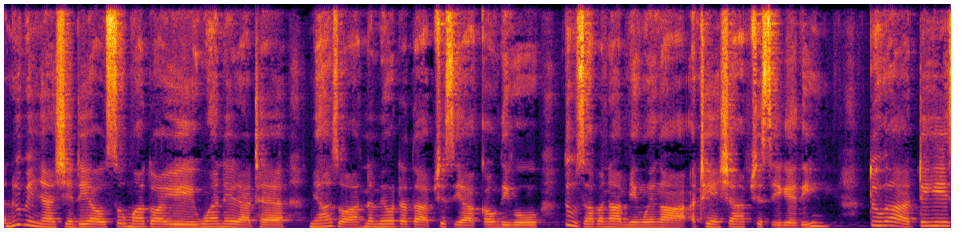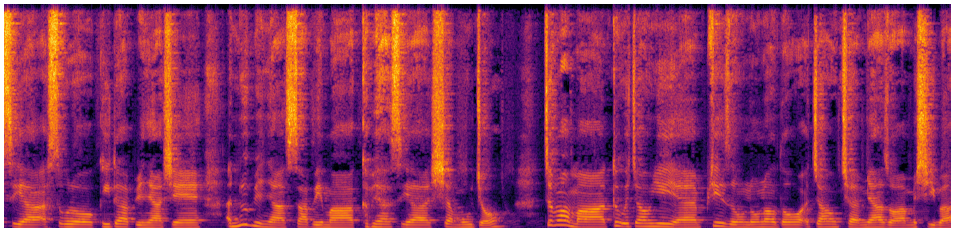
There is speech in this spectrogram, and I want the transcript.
အမှုပညာရှင်တယောက်ဆုံးမသွား၍ဝမ်းနေတာထက်များစွာနှမျောတတဖြစ်เสียကောင်းသည်ကိုသူ့ဇာပနာမြင်ကွင်းကအထင်ရှားဖြစ်စေခဲ့သည်သူကတရေးစရာအဆိုတော်ဂီတပညာရှင်အမှုပညာစာပေမှာကြပြစရာရှက်မှုကျော်ကျမမှာသူ့အကြောင်းရေးရန်ပြည့်စုံလုံလောက်သောအကြောင်းချက်များစွာမရှိပါ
